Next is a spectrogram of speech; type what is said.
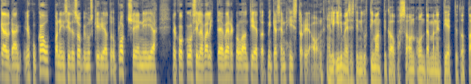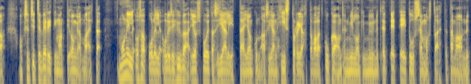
käydään joku kauppa, niin siitä sopimus kirjautuu blockchainiin ja, koko sillä välittäjäverkolla on tieto, että mikä sen historia on. Eli ilmeisesti niin kuin timanttikaupassa on, on tämmöinen tietty, tota, onko se nyt sitten se veritimantti-ongelma, että monille osapuolille olisi hyvä, jos voitaisiin jäljittää jonkun asian historia tavalla, että kuka on sen milloinkin myynyt. Et, et, ei tule semmoista, että tämä on nyt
